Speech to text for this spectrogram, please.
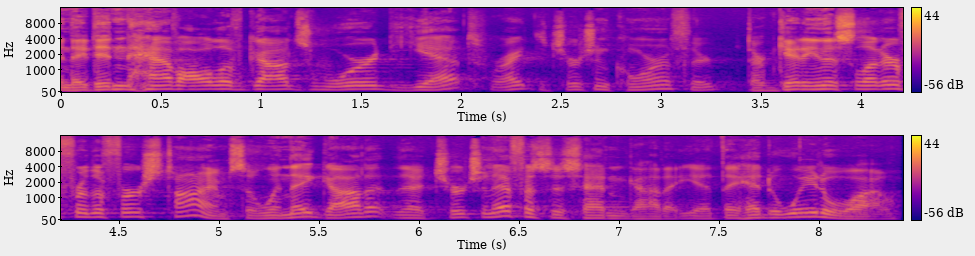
And they didn't have all of God's word yet, right? The church in Corinth, they're, they're getting this letter for the first time. So when they got it, the church in Ephesus hadn't got it yet. They had to wait a while.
